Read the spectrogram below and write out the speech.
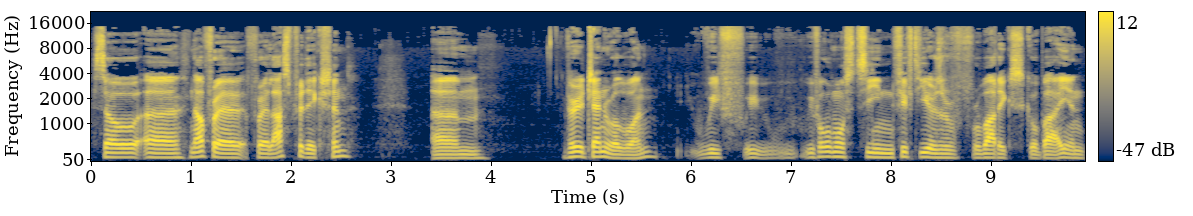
So uh, now for a for a last prediction, um, very general one. We've we, we've almost seen 50 years of robotics go by, and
